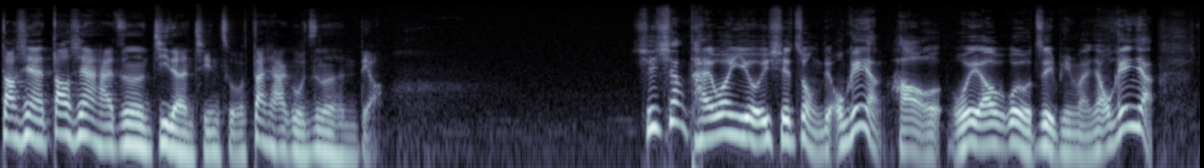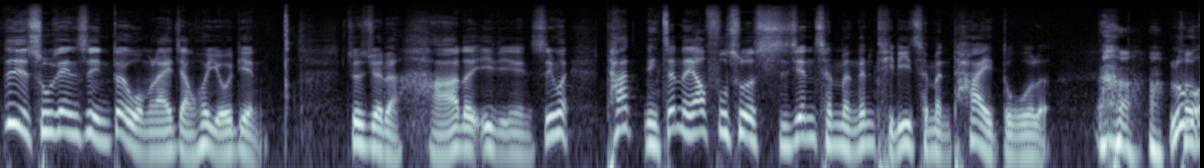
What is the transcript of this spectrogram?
到现在到现在还真的记得很清楚，大峡谷真的很屌。其实像台湾也有一些这种店，我跟你讲，好，我也要为我自己平反一下。我跟你讲，日出这件事情对我们来讲会有一点，就是觉得哈的一点点，是因为它你真的要付出的时间成本跟体力成本太多了。如果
